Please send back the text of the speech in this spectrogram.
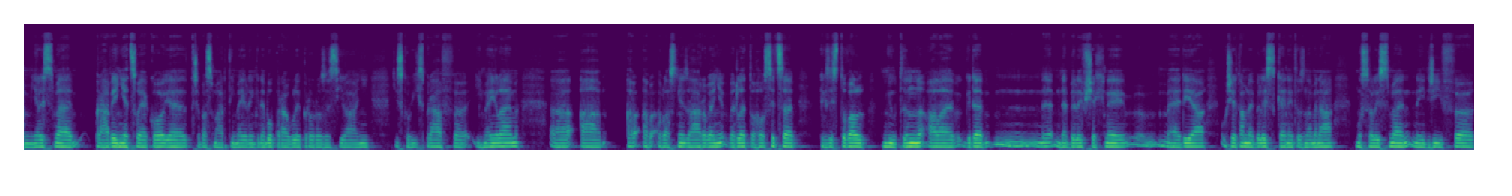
Měli jsme právě něco, jako je třeba smart emailing nebo Prowly pro rozesílání tiskových zpráv e-mailem a a, a vlastně zároveň vedle toho sice existoval Newton, ale kde ne, nebyly všechny média, už je tam nebyly skeny, to znamená, museli jsme nejdřív, eh,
